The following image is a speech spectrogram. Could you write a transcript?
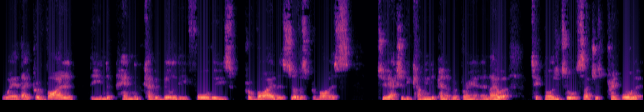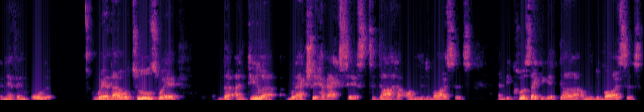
where they provided the independent capability for these providers, service providers, to actually become independent of a brand. And they were technology tools such as print audit and FM audit, where they were tools where the, a dealer would actually have access to data on the devices. And because they could get data on the devices,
